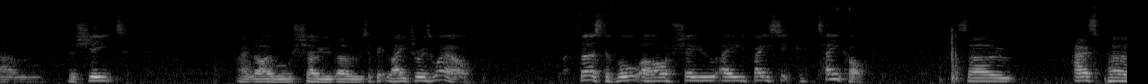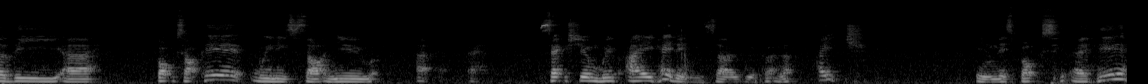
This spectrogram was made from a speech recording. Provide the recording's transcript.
um, the sheet. And I will show you those a bit later as well. First of all, I'll show you a basic takeoff. So, as per the uh, box up here, we need to start a new uh, section with a heading. So we put an H in this box uh, here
